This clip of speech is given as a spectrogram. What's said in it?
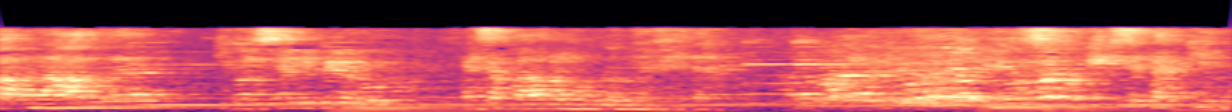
Palavra que você liberou, essa palavra mudou minha vida. Sabe por que você está aqui,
